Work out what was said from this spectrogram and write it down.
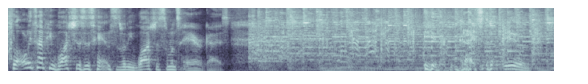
So the only time he washes his hands is when he washes someone's hair, guys. Ew, guys, ew.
